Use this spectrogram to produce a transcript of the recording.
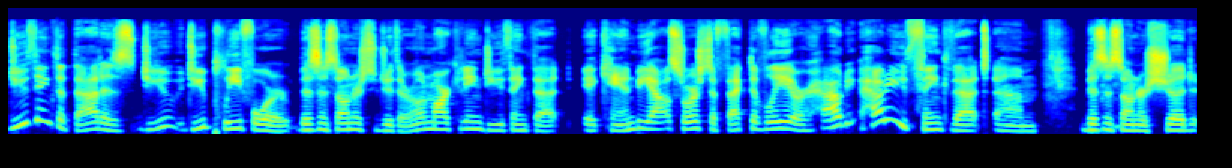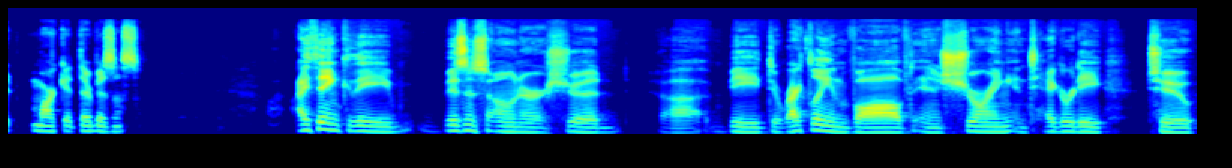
Do you think that that is? Do you do you plea for business owners to do their own marketing? Do you think that it can be outsourced effectively, or how do how do you think that um, business owners should market their business? I think the business owner should uh, be directly involved in ensuring integrity to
